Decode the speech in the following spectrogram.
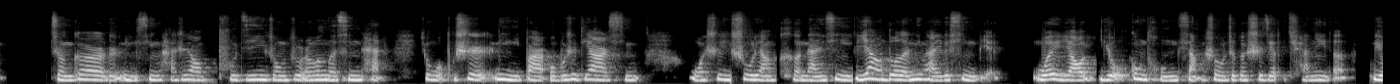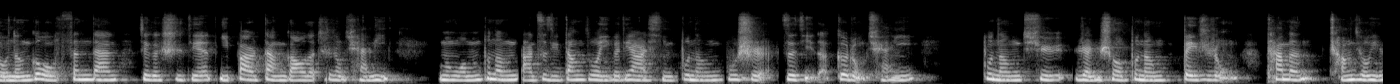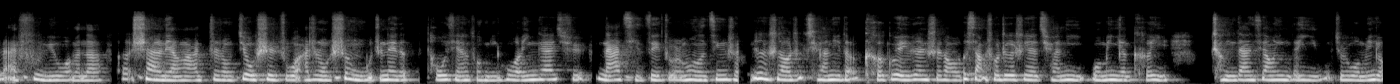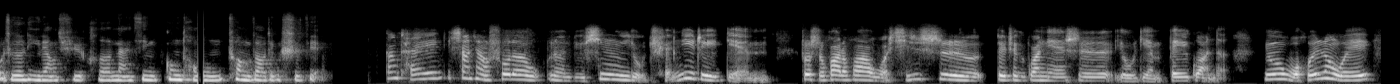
整个女性还是要普及一种主人翁的心态。就我不是另一半，我不是第二性，我是数量和男性一样多的另外一个性别，我也要有共同享受这个世界的权利的，有能够分担这个世界一半蛋糕的这种权利。我们我们不能把自己当做一个第二性，不能忽视自己的各种权益。不能去忍受，不能被这种他们长久以来赋予我们的呃善良啊，这种救世主啊，这种圣母之类的头衔所迷惑，应该去拿起自己主人翁的精神，认识到这权利的可贵，认识到不享受这个世界的权利，我们也可以承担相应的义务，就是我们有这个力量去和男性共同创造这个世界。刚才向向说的，呃，女性有权利这一点，说实话的话，我其实是对这个观点是有点悲观的，因为我会认为，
